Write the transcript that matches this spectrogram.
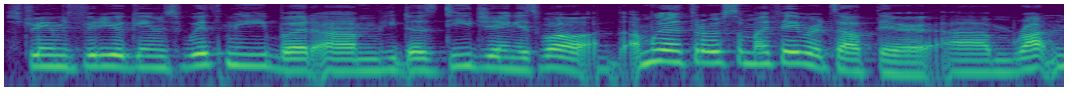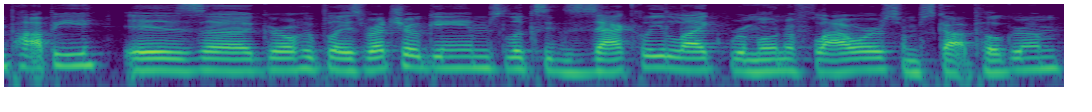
streams video games with me, but um, he does DJing as well. I'm going to throw some of my favorites out there. Um, Rotten Poppy is a girl who plays retro games, looks exactly like Ramona Flowers from Scott Pilgrim.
